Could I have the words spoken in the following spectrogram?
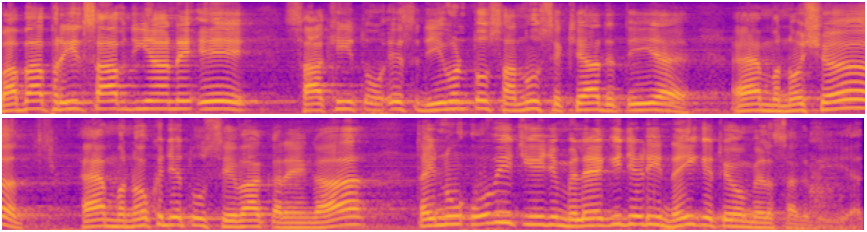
ਬਾਬਾ ਫਰੀਦ ਸਾਹਿਬ ਜੀਆਂ ਨੇ ਇਹ ਸਾਖੀ ਤੋਂ, ਇਸ ਜੀਵਨ ਤੋਂ ਸਾਨੂੰ ਸਿੱਖਿਆ ਦਿੱਤੀ ਹੈ। ਐ ਮਨੁਸ਼, ਐ ਮਨੁੱਖ ਜੇ ਤੂੰ ਸੇਵਾ ਕਰੇਗਾ, ਤੈਨੂੰ ਉਹ ਵੀ ਚੀਜ਼ ਮਿਲੇਗੀ ਜਿਹੜੀ ਨਹੀਂ ਕਿਤੇ ਉਹ ਮਿਲ ਸਕਦੀ ਹੈ।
